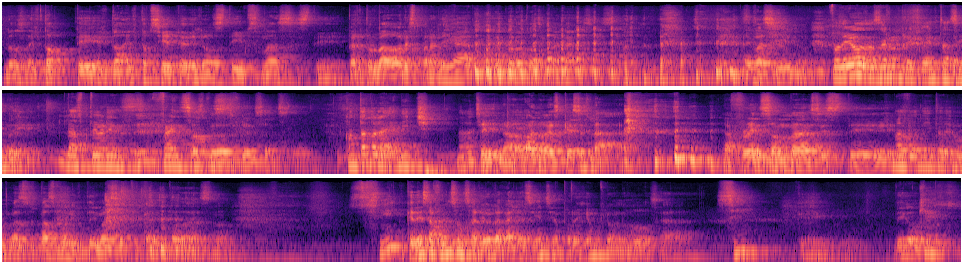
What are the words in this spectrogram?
los, el, top, el, el, top 7 de los tips más este, perturbadores para ligar, de acuerdo con psicoanálisis. ¿no? Algo así, ¿no? Podríamos hacer un recuento así de las peores friendzones. Las peores friendzones. ¿no? Contando la de Nietzsche, ¿no? Sí, no, bueno, es que esa es la, la friendzone más, este, más bonita del mundo. Más, más bonita y más épica de todas, ¿no? Sí. Que de esa friendzone salió la Galla Ciencia, por ejemplo, ¿no? O sea... Sí. Que, digo... Que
